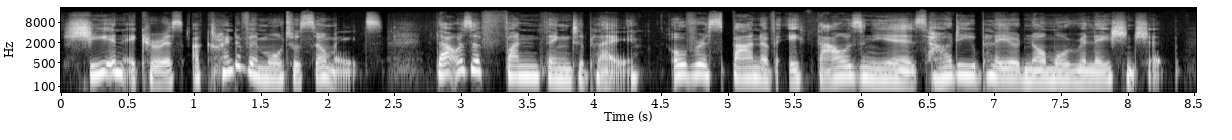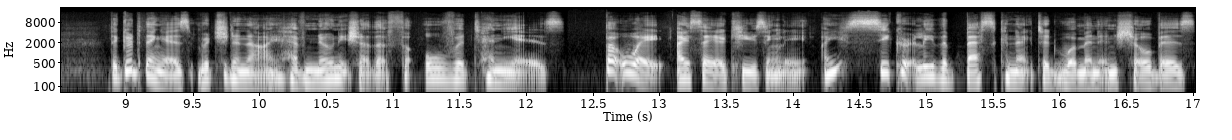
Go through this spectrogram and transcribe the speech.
She and Icarus are kind of immortal soulmates. That was a fun thing to play. Over a span of a thousand years, how do you play a normal relationship? The good thing is, Richard and I have known each other for over 10 years. But wait, I say accusingly, are you secretly the best connected woman in showbiz?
